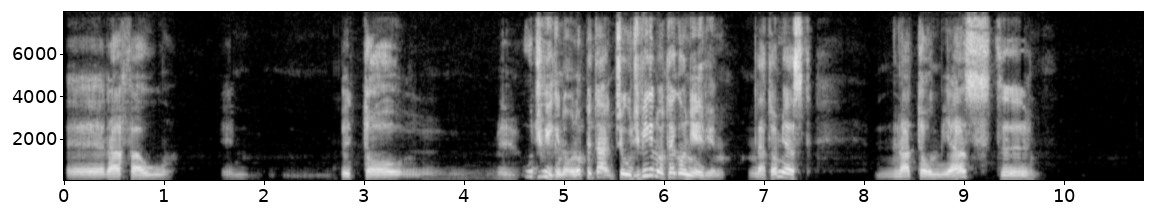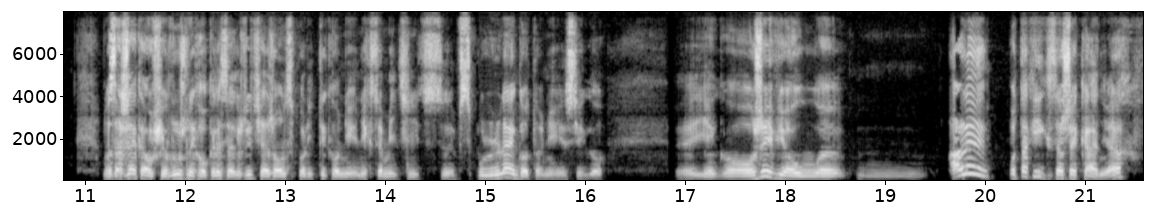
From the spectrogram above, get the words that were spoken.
e, Rafał by to e, udźwignął. No pyta, czy udźwignął, tego nie wiem. Natomiast natomiast no, zarzekał się w różnych okresach życia, że on z polityką nie, nie chce mieć nic wspólnego, to nie jest jego, jego żywioł, ale po takich zarzekaniach,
